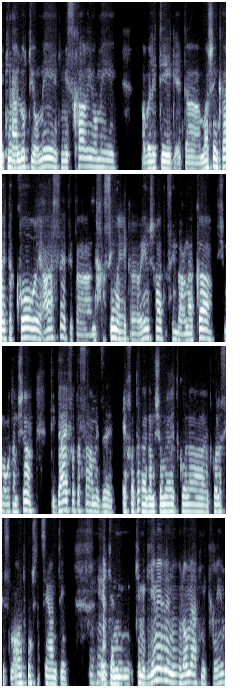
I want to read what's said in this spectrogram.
התנהלות יומית, מסחר יומי, אבל את, את ה, מה שנקרא את ה-core asset, את הנכסים העיקריים שלך, תשים בארנקה, תשמור אותם שם, תדע איפה אתה שם את זה, איפה אתה גם שומר את כל, ה, את כל הסיסמאות, כמו שציינתי. Mm-hmm. כי, אני, כי מגיעים אלינו לא מעט מקרים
